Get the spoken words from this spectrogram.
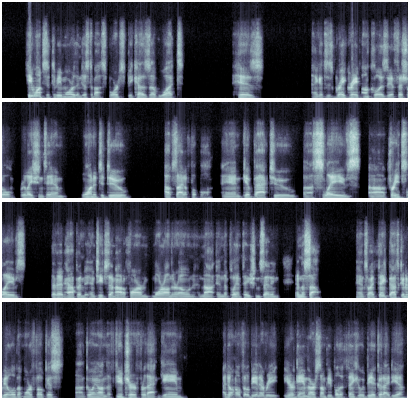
he wants it to be more than just about sports because of what his I think it's his great great uncle is the official relation to him wanted to do outside of football and give back to uh, slaves, uh, freed slaves that had happened, and teach them how to farm more on their own and not in the plantation setting in the South. And so I think that's going to be a little bit more focus uh, going on the future for that game. I don't know if it'll be an every year game. There are some people that think it would be a good idea.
